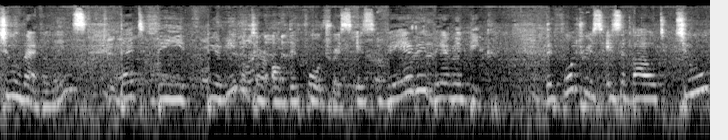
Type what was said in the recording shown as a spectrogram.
two ravelins that the perimeter of the fortress is very, very big. The fortress is about two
